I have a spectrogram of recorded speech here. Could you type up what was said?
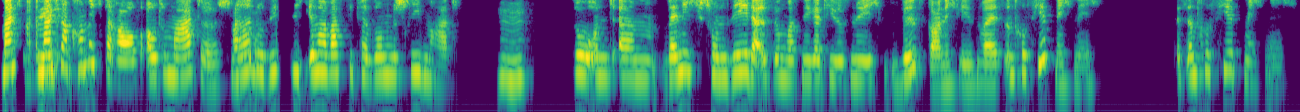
Manchmal, manchmal komme ich darauf automatisch. Ne? So. Du siehst nicht immer, was die Person geschrieben hat. Mhm. So, und ähm, wenn ich schon sehe, da ist irgendwas Negatives, nee, ich will es gar nicht lesen, weil es interessiert mich nicht. Es interessiert mich nicht,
